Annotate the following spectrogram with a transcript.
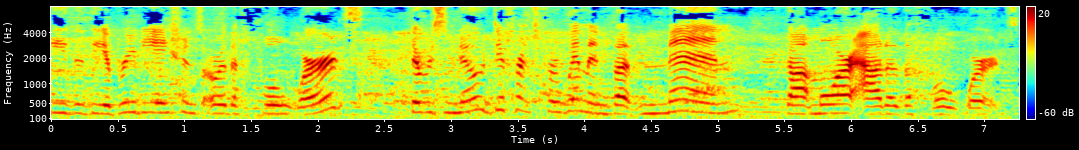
either the abbreviations or the full words, there was no difference for women, but men got more out of the full words.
